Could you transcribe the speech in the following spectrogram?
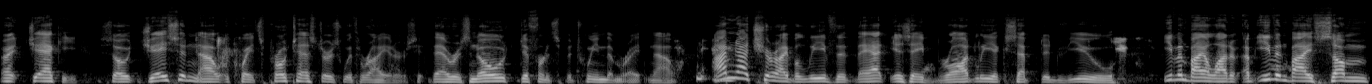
All right, Jackie. So Jason now equates protesters with rioters. There is no difference between them right now. I'm not sure I believe that that is a broadly accepted view, even by a lot of, even by some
